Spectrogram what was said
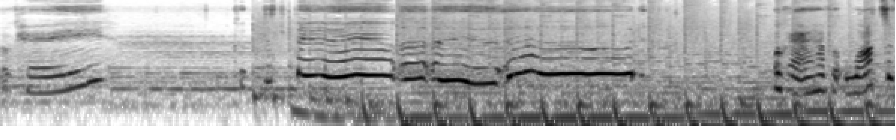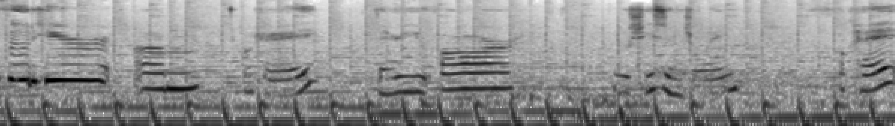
Okay. Okay, I have lots of food here. Um, okay. There you are. Oh, she's enjoying. Okay,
